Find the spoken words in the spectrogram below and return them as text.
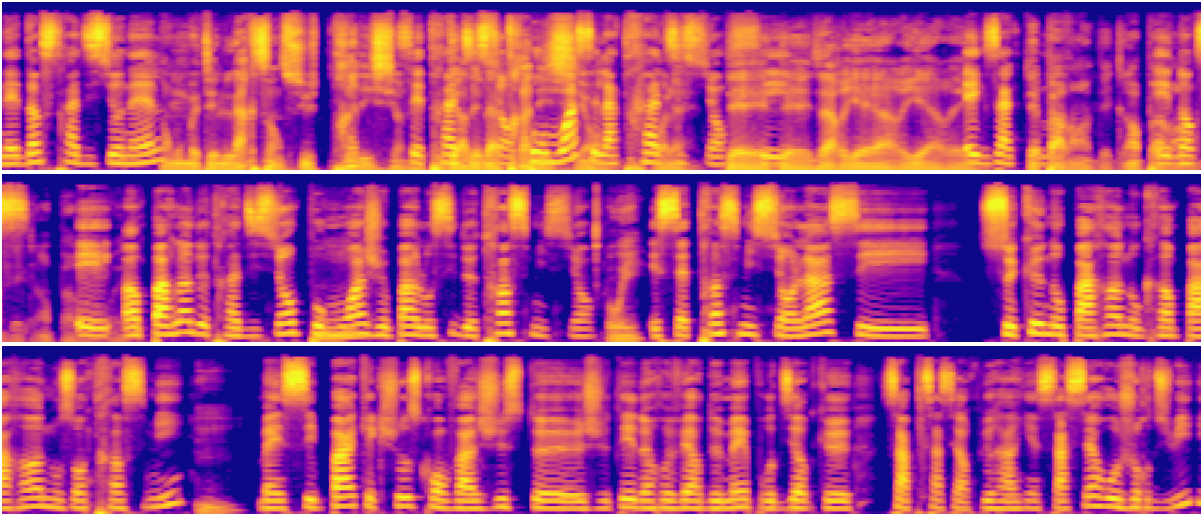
les danses traditionnelles, Donc vous mettez l'accent sur traditionnel. C'est la tradition. Pour moi, c'est la Voilà. tradition. Des, C'est- des arrière, arrière, des exactement. parents, des grands-parents, Et donc, des grands-parents. Et ouais. en parlant de tradition, pour Mhm. moi, je parle aussi de transmission. Oui. Et cette transmission-là, c'est ce que nos parents, nos grands-parents nous ont transmis. Mais c'est pas quelque chose qu'on va juste euh, jeter d'un revers de main pour dire que ça ça sert plus à rien. Ça sert aujourd'hui.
